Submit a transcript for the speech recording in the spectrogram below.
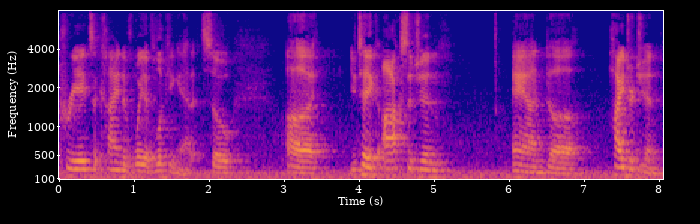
creates a kind of way of looking at it. So uh, you take oxygen and uh, hydrogen,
